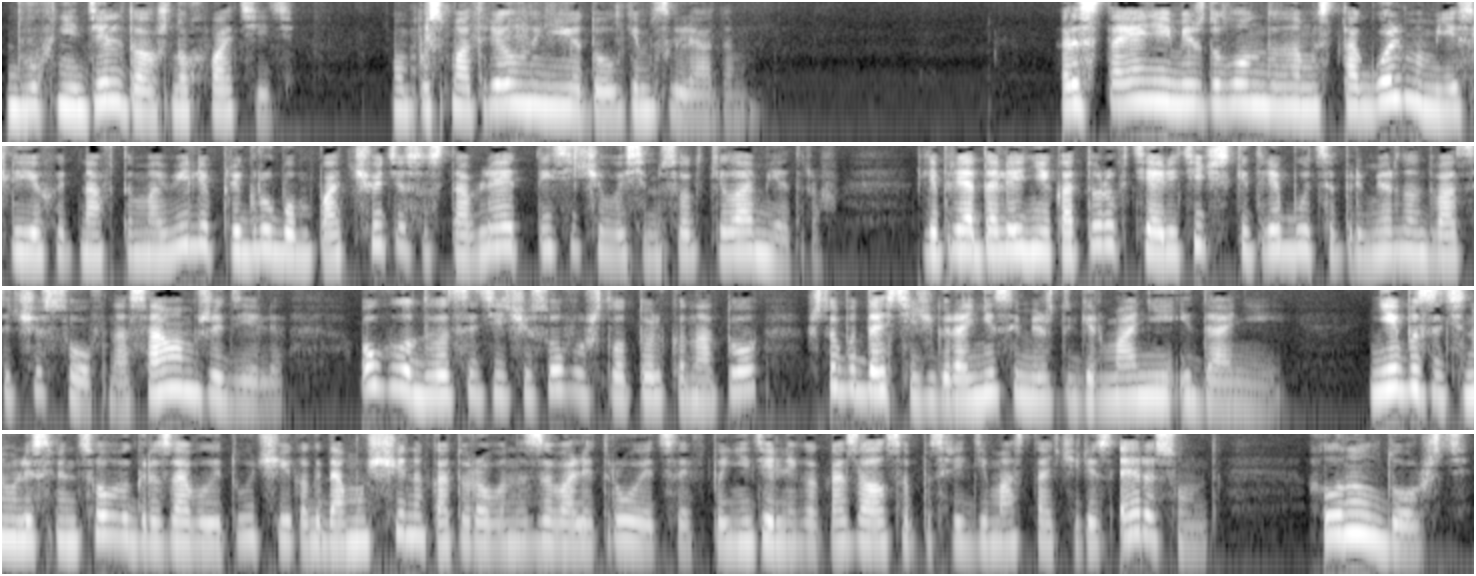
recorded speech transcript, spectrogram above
Двух недель должно хватить». Он посмотрел на нее долгим взглядом. Расстояние между Лондоном и Стокгольмом, если ехать на автомобиле, при грубом подсчете составляет 1800 километров – для преодоления которых теоретически требуется примерно 20 часов. На самом же деле около 20 часов ушло только на то, чтобы достичь границы между Германией и Данией. Небо затянули свинцовые грозовые тучи, и когда мужчина, которого называли Троицей, в понедельник оказался посреди моста через Эресунд, хлынул дождь.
